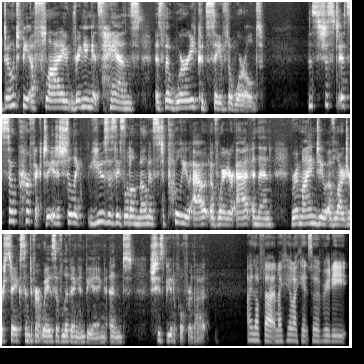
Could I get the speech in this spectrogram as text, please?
Don't be a fly wringing its hands as though worry could save the world. It's just, it's so perfect. It just like uses these little moments to pull you out of where you're at and then remind you of larger stakes and different ways of living and being. And she's beautiful for that. I love that. And I feel like it's a really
